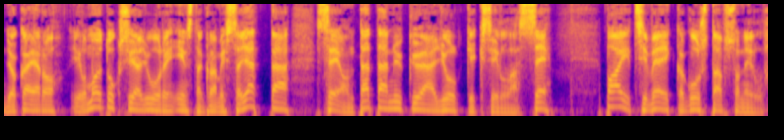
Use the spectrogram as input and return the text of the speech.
joka ero ilmoituksia juuri Instagramissa jättää. Se on tätä nykyään julkiksilla se, paitsi Veikka Gustafssonilla.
